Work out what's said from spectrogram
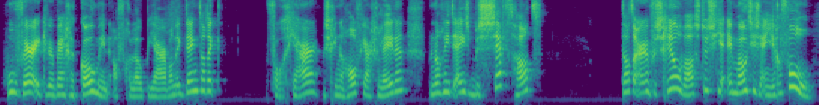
hoe ver ik weer ben gekomen in afgelopen jaar. Want ik denk dat ik vorig jaar, misschien een half jaar geleden, me nog niet eens beseft had dat er een verschil was tussen je emoties en je gevoel.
